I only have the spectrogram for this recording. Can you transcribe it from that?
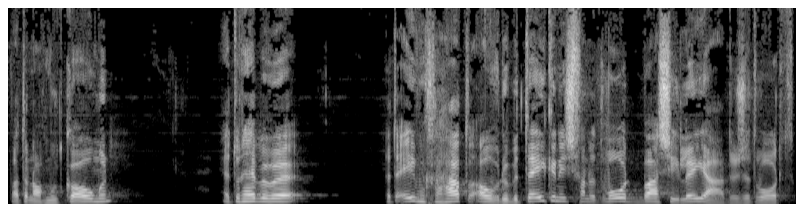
wat er nog moet komen. En toen hebben we het even gehad over de betekenis van het woord Basilea, dus het woord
